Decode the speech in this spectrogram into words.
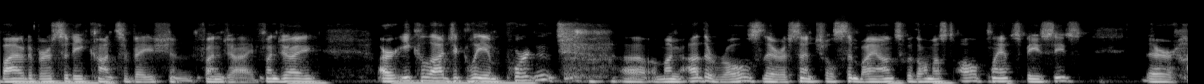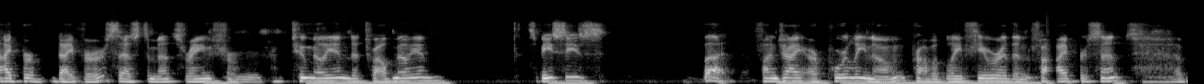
biodiversity conservation, fungi. Fungi are ecologically important. Uh, among other roles, they're essential symbionts with almost all plant species they're hyper diverse. Estimates range from 2 million to 12 million species, but fungi are poorly known. Probably fewer than 5% have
